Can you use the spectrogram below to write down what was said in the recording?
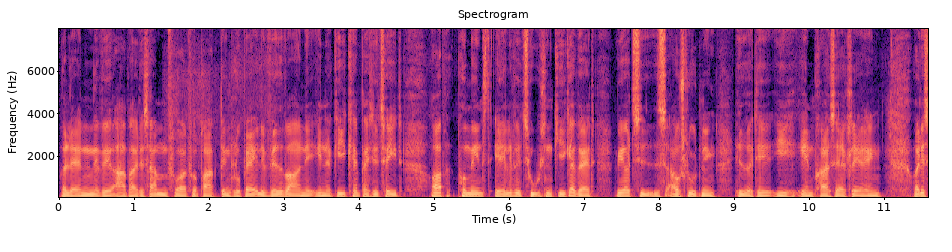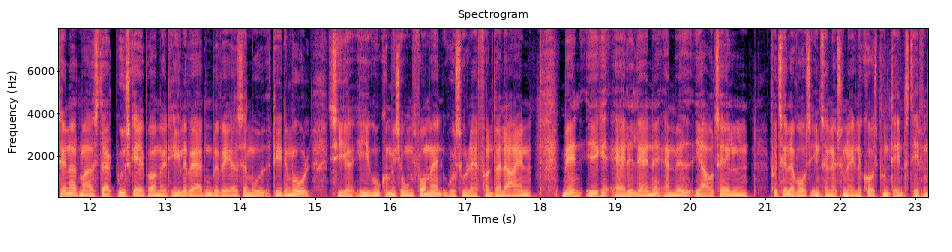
og landene vil arbejde sammen for at få bragt den globale vedvarende energikapacitet op på mindst 11.000 gigawatt ved årtidets afslutning, hedder det i en presseerklæring. Og det sender et meget stærkt budskab om, at hele verden bevæger sig mod dette mål, siger EU-kommissionens formand Ursula von der Leyen. Men ikke alle lande er med i aftalen, fortæller vores internationale korrespondent Steffen.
